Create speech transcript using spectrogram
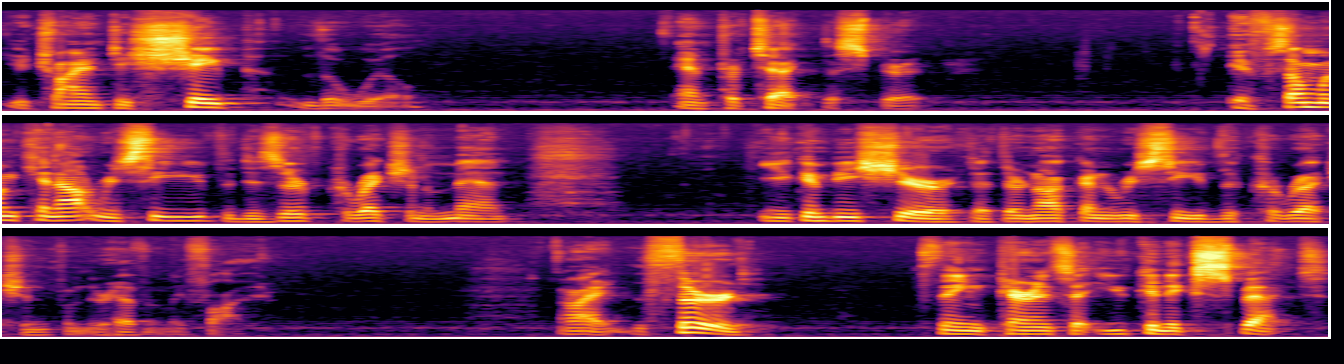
You're trying to shape the will and protect the spirit. If someone cannot receive the deserved correction of man, you can be sure that they're not going to receive the correction from their Heavenly Father. All right, the third thing, parents, that you can expect.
